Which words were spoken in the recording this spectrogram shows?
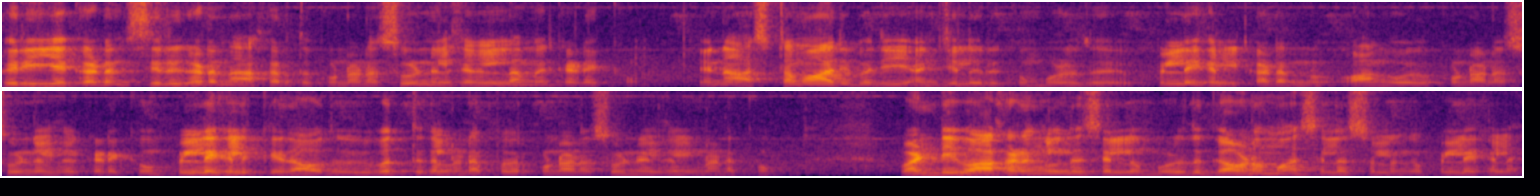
பெரிய கடன் சிறு கடன் ஆகிறதுக்கு உண்டான சூழ்நிலைகள் எல்லாமே கிடைக்கும். ஏன்னா அஷ்டமாதிபதி அஞ்சில் இருக்கும் பொழுது பிள்ளைகள் கடன் வாங்குவதற்கு உண்டான சூழ்நிலைகள் கிடைக்கும். பிள்ளைகளுக்கு ஏதாவது விபத்துகள் நடப்பதற்குண்டான சூழ்நிலைகள் நடக்கும். வண்டி வாகனங்களில் செல்லும் பொழுது கவனமாக செல்ல சொல்லுங்கள் பிள்ளைகளை.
